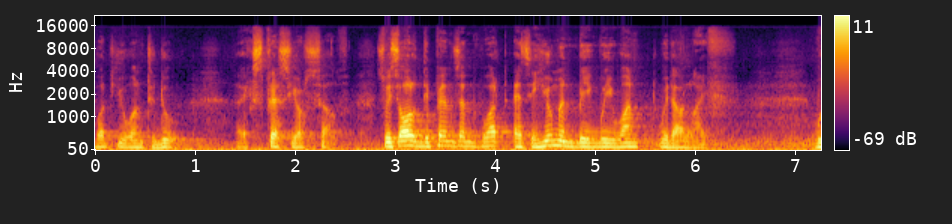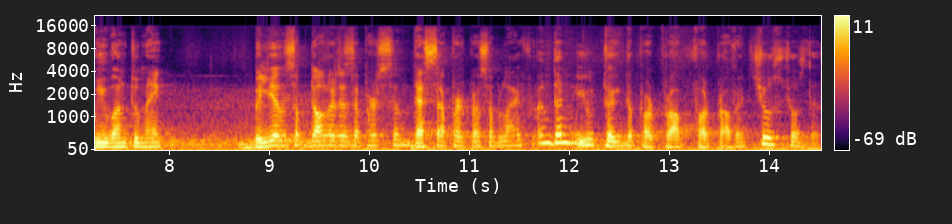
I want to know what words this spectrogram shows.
what you want to do, express yourself. So it all depends on what, as a human being, we want with our life. We want to make billions of dollars as a person, that's the purpose of life, and then you take the for profit, choose, choose this.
